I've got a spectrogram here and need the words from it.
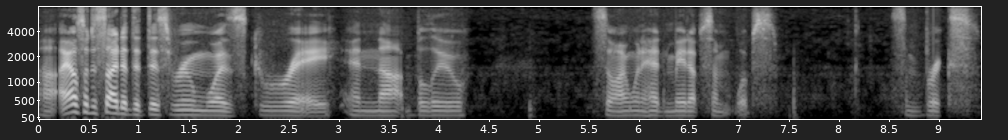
Uh, I also decided that this room was gray and not blue. So I went ahead and made up some, whoops, some bricks.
